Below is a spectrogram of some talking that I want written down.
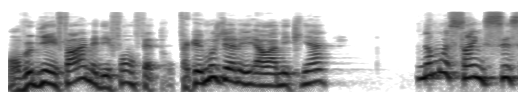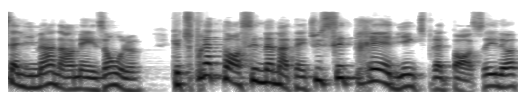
on veut bien faire, mais des fois, on fait trop. Fait que moi, je dis à mes, clients, donne-moi 5, 6 aliments dans la maison, là, que tu pourrais te passer demain matin. Tu sais très bien que tu pourrais te passer, là,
